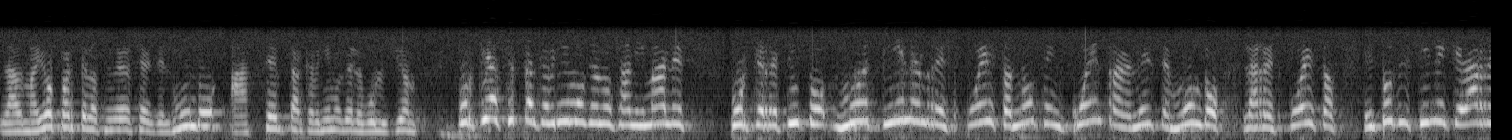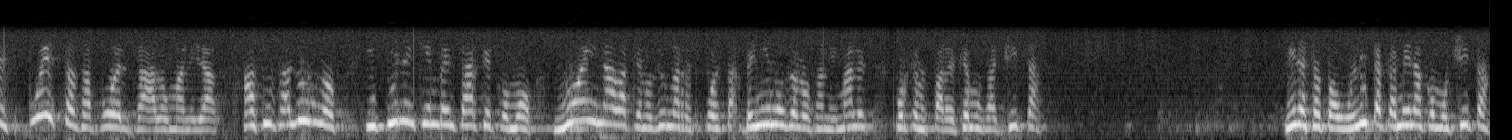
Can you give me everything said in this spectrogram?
la mayor parte de las universidades del mundo aceptan que venimos de la evolución. ¿Por qué aceptan que venimos de los animales? Porque, repito, no tienen respuestas, no se encuentran en este mundo las respuestas. Entonces tienen que dar respuestas a fuerza a la humanidad, a sus alumnos, y tienen que inventar que como no hay nada que nos dé una respuesta, venimos de los animales porque nos parecemos a Chita. Mira, esta tu abuelita camina como Chita.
